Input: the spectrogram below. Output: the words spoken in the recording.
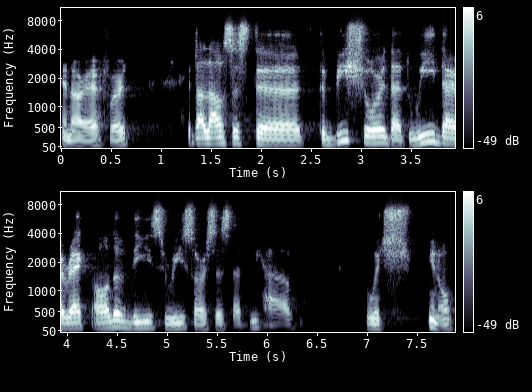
and our effort. It allows us to to be sure that we direct all of these resources that we have, which you know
